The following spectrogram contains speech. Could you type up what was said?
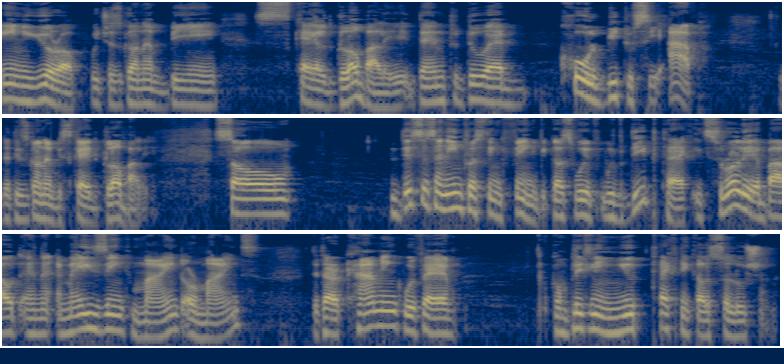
in Europe, which is going to be scaled globally, than to do a cool B2C app that is going to be scaled globally. So this is an interesting thing because with, with deep tech, it's really about an amazing mind or minds that are coming with a completely new technical solution.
